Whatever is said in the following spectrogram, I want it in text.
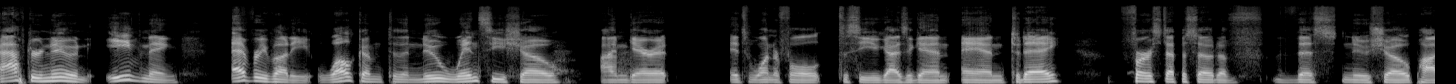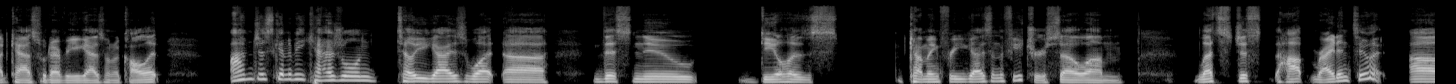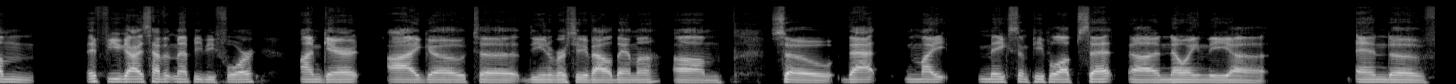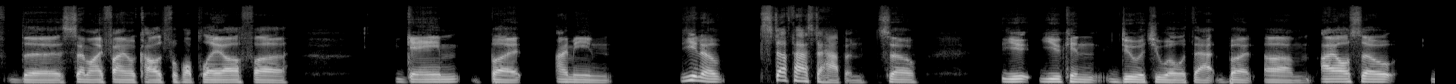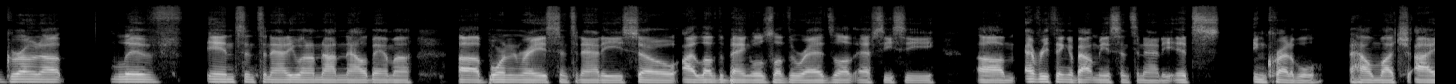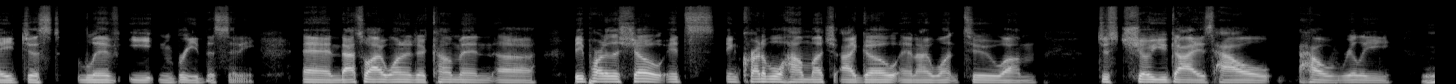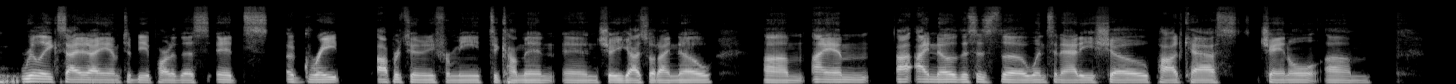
afternoon, evening, everybody. Welcome to the new Wincy show. I'm Garrett. It's wonderful to see you guys again. And today, first episode of this new show, podcast, whatever you guys want to call it. I'm just going to be casual and tell you guys what uh this new deal is coming for you guys in the future. So um let's just hop right into it. Um if you guys haven't met me before, I'm Garrett. I go to the University of Alabama. Um, so that might make some people upset, uh, knowing the uh, end of the semifinal college football playoff uh, game. But I mean, you know, stuff has to happen. So you you can do what you will with that. But um, I also grown up, live in Cincinnati when I'm not in Alabama. Uh, born and raised Cincinnati, so I love the Bengals, love the Reds, love FCC. Um, everything about me is Cincinnati. It's incredible how much I just live, eat, and breathe this city, and that's why I wanted to come and uh, be part of the show. It's incredible how much I go, and I want to um, just show you guys how how really really excited I am to be a part of this. It's a great opportunity for me to come in and show you guys what I know. Um, I am I, I know this is the Wincinnati Show podcast channel. Um,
